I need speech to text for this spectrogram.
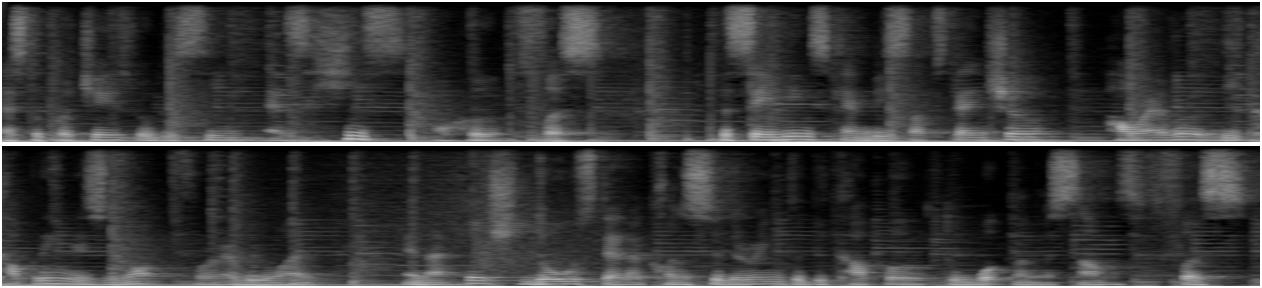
as the purchase will be seen as his or her first. The savings can be substantial, however, decoupling is not for everyone and I urge those that are considering to decouple to work on the sums first.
